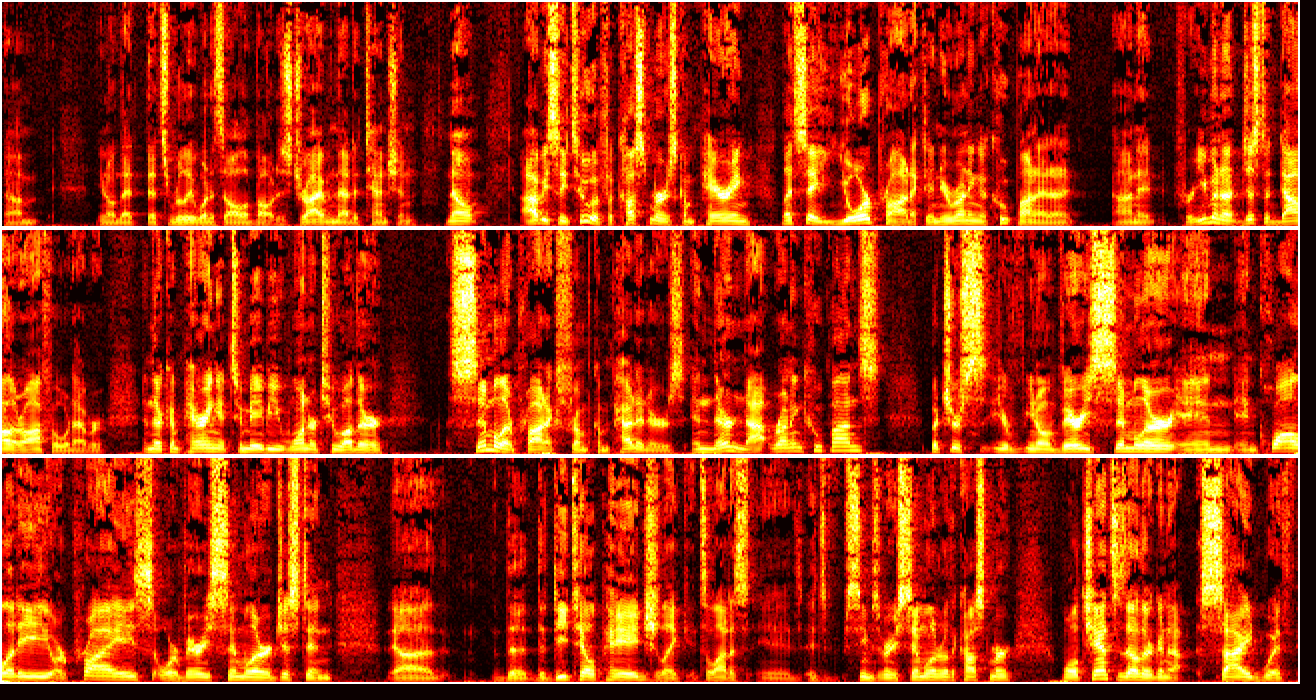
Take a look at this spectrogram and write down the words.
um, you know that that's really what it's all about is driving that attention. Now obviously too if a customer is comparing let's say your product and you're running a coupon on it on it for even a, just a dollar off or whatever and they're comparing it to maybe one or two other similar products from competitors and they're not running coupons but you're you're you know very similar in in quality or price or very similar just in uh, the the detail page, like it's a lot of it, it seems very similar to the customer. Well, chances are they're going to side with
